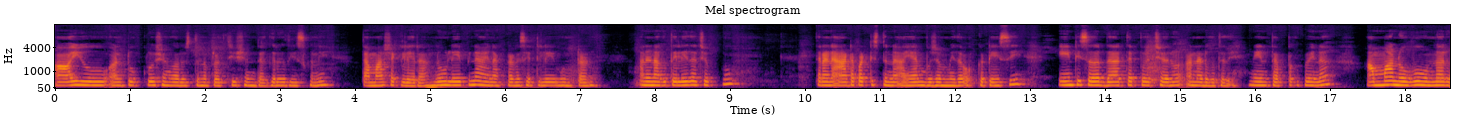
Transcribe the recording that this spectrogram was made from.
ఆయు అంటూ ఉక్రోషంగా అరుస్తున్న ప్రత్యూషం దగ్గరకు తీసుకుని తమాషకి లేరా? నువ్వు లేపినా ఆయన అక్కడ సెటిల్ అయి ఉంటాడు అని నాకు తెలియదా చెప్పు? తనని ఆట పట్టిస్తున్న అయాన్ భుజం మీద ఒక్కటేసి ఏంటి సార్ దారి తప్పి వచ్చారు? అని అడుగుతుంది. నేను తప్పకపోయినా అమ్మ నువ్వు ఉన్నారు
